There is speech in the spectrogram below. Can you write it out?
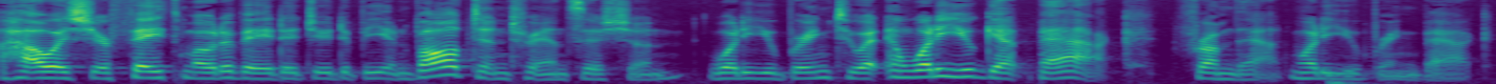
how has your faith motivated you to be involved in transition? What do you bring to it? And what do you get back from that? What do you bring back?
